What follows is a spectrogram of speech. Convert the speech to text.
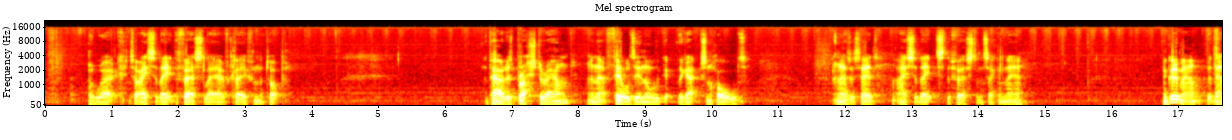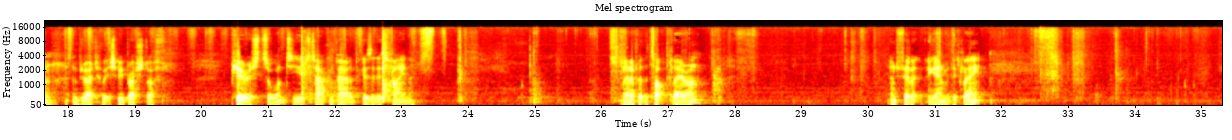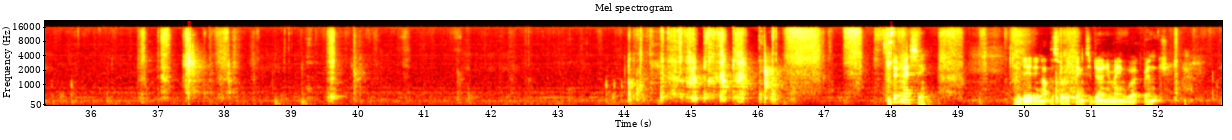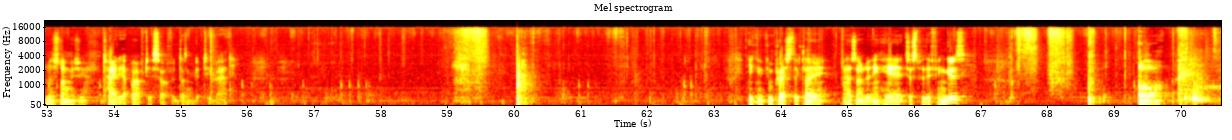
will work to isolate the first layer of clay from the top. The powder is brushed around and that fills in all the, the gaps and holes and as I said isolates the first and second layer. A good amount but then the majority of it should be brushed off purists will want to use talcum powder because it is finer. Then I put the top layer on and fill it again with the clay. a bit messy. Ideally not the sort of thing to do on your main workbench. And as long as you tidy up after yourself it doesn't get too bad. You can compress the clay as I'm doing here just with your fingers or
